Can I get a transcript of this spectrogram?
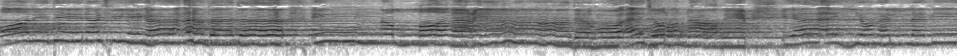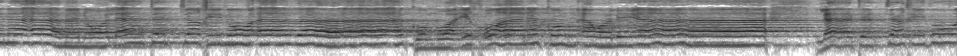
خالدين فيها أبدا. إن الله عنده أجر عظيم. يا أيها الذين آمنوا لا تتخذوا آباءكم وإخوانكم أولياء. لا تتخذوا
